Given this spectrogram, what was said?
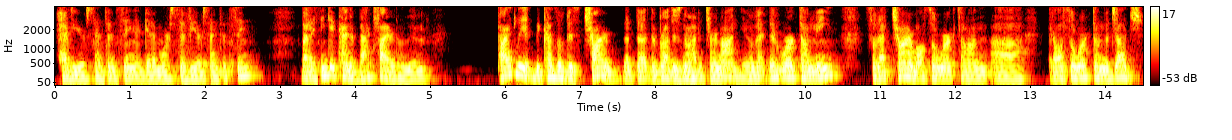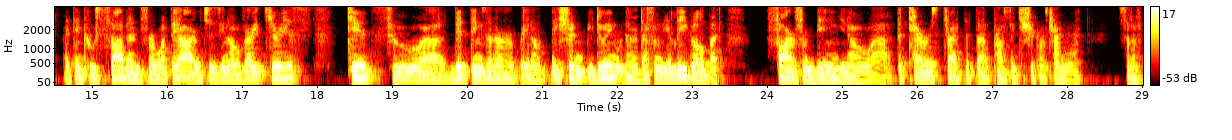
heavier sentencing and get a more severe sentencing. But I think it kind of backfired on them, partly because of this charm that the, the brothers know how to turn on. You know that that worked on me, so that charm also worked on uh, it also worked on the judge, I think, who saw them for what they are, which is, you know, very curious kids who uh, did things that are, you know, they shouldn't be doing, that are definitely illegal, but far from being, you know, uh, the terrorist threat that the prosecution was trying to sort of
